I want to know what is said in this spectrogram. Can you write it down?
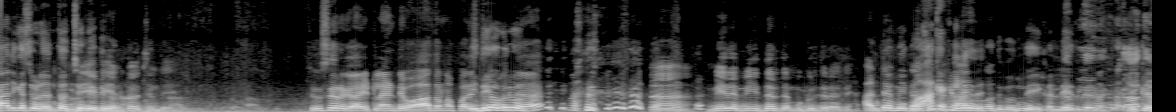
గాలికే చూడు ఎంత వచ్చింది ఇదిగో. ఎంత వచ్చింది? చూసారుగా ఇట్లాంటి వాతావరణ పరిస్థితి మీరే మీ ఇద్దరు ముగ్గురు అది. అంటే మీకు లేదు. కొద్దిగా ఉంది ఇక్కడ లేదు కదా. ఇక్కడ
